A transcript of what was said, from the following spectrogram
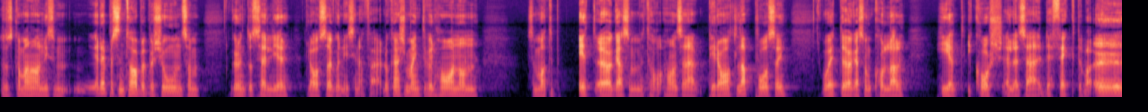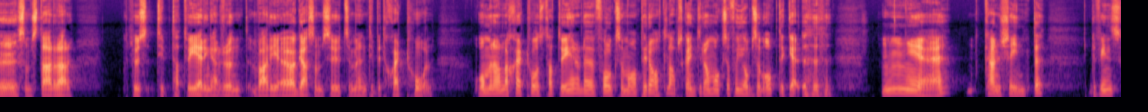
så ska man ha en liksom representabel person som går runt och säljer glasögon i sin affär. Då kanske man inte vill ha någon som har typ ett öga som har en sån här piratlapp på sig och ett öga som kollar helt i kors eller så här defekt och bara öh, som starrar. Plus typ tatueringar runt varje öga som ser ut som en typ ett stjärthål. Och men alla stjärthålstatuerade folk som har piratlapp, ska inte de också få jobb som optiker? Nej, kanske inte. Det finns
